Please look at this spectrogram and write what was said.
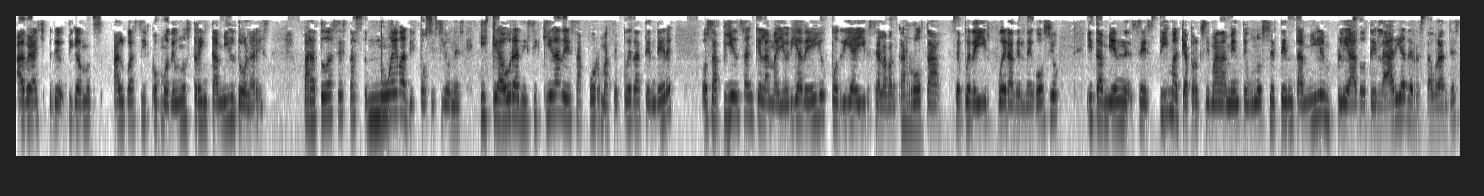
average, de, digamos, algo así como de unos 30 mil dólares para todas estas nuevas disposiciones y que ahora ni siquiera de esa forma se puede atender. O sea, piensan que la mayoría de ellos podría irse a la bancarrota, se puede ir fuera del negocio y también se estima que aproximadamente unos 70 mil empleados del área de restaurantes,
